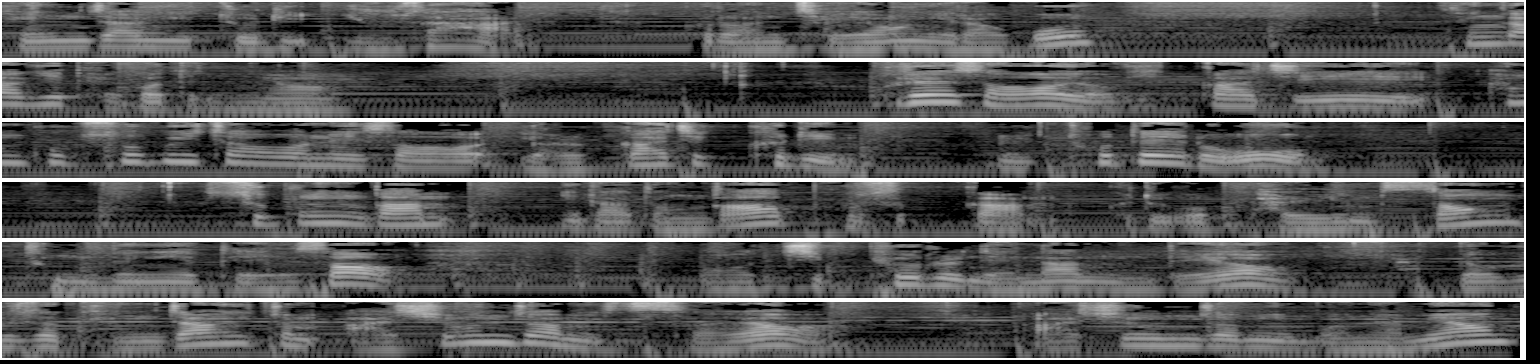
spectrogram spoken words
굉장히 둘이 유사한 그런 제형이라고 생각이 되거든요. 그래서 여기까지 한국 소비자원에서 10가지 크림을 토대로 수분감이라던가 보습감 그리고 발림성 등등에 대해서 어, 지표를 내놨는데요. 여기서 굉장히 좀 아쉬운 점이 있어요. 아쉬운 점이 뭐냐면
